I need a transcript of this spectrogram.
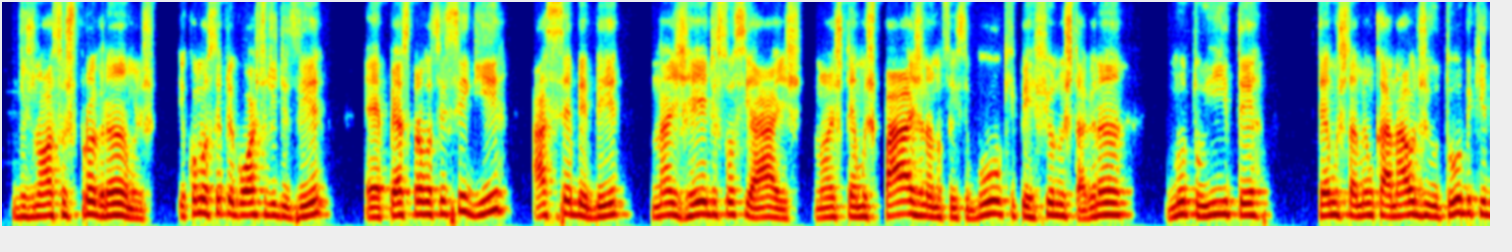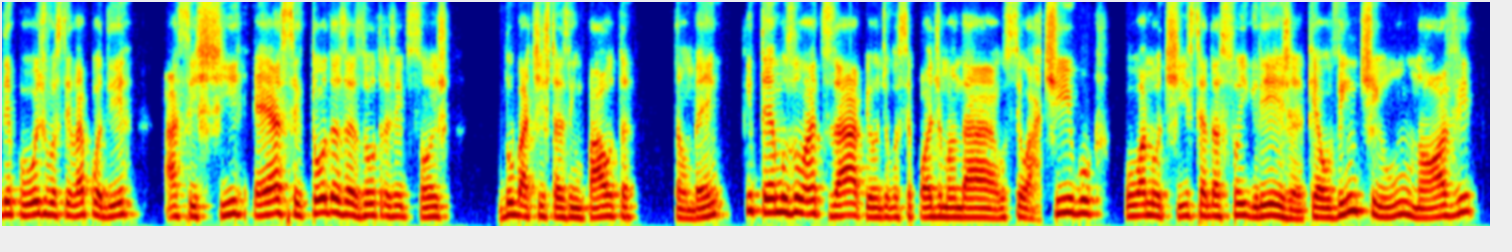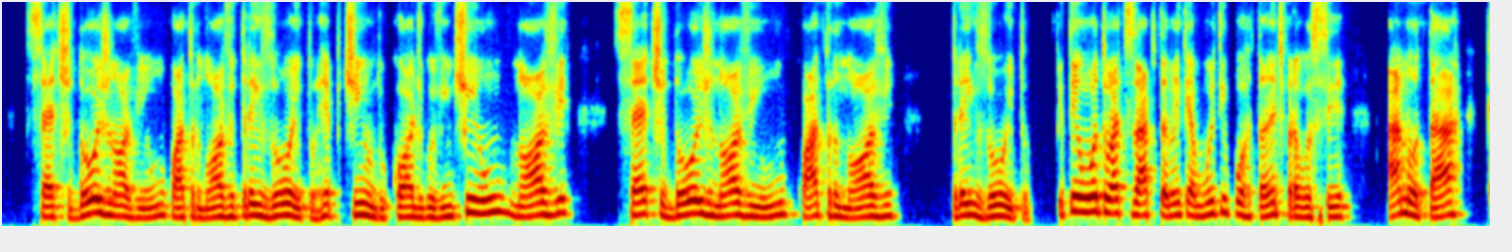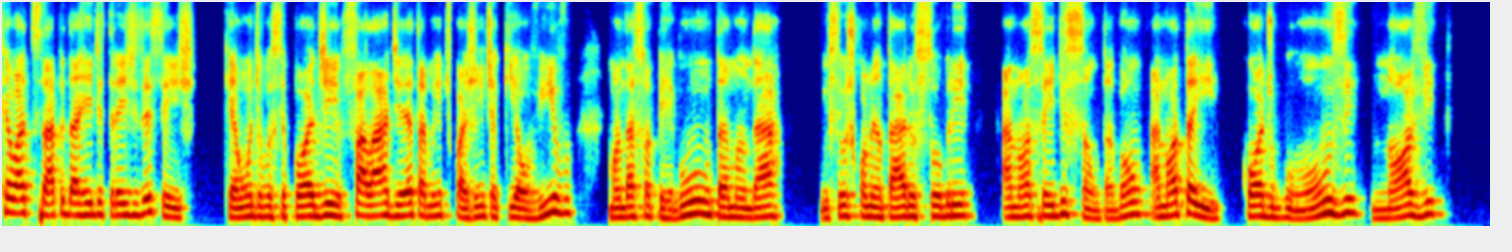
dos nossos programas. E como eu sempre gosto de dizer, é, peço para você seguir a CBB nas redes sociais. Nós temos página no Facebook, perfil no Instagram, no Twitter. Temos também um canal de YouTube que depois você vai poder assistir essa e todas as outras edições do Batistas em Pauta também. E temos um WhatsApp onde você pode mandar o seu artigo ou a notícia da sua igreja, que é o 219 7291 4938, repetindo código 219 72914938. E tem um outro WhatsApp também que é muito importante para você anotar, que é o WhatsApp da Rede 316, que é onde você pode falar diretamente com a gente aqui ao vivo, mandar sua pergunta, mandar os seus comentários sobre a nossa edição, tá bom? Anota aí, código 11 9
